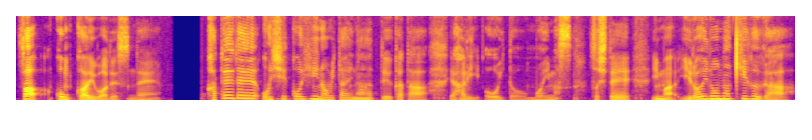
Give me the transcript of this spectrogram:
さあ今回はですね家庭で美味しいコーヒー飲みたいなっていう方やはり多いと思います。そして今いろいろな器具が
